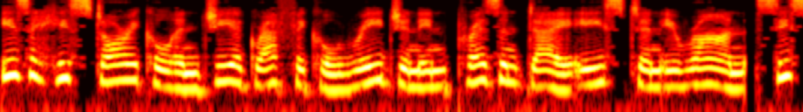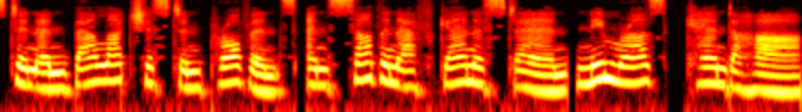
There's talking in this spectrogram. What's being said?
is a historical and geographical region in present-day eastern Iran Sistan and Baluchistan province and southern Afghanistan Nimruz, Kandahar.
